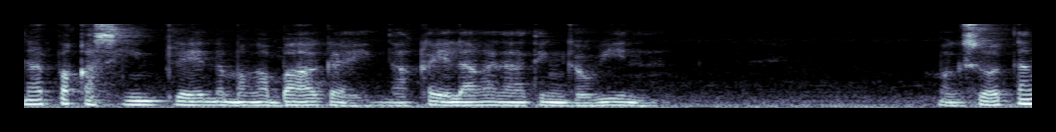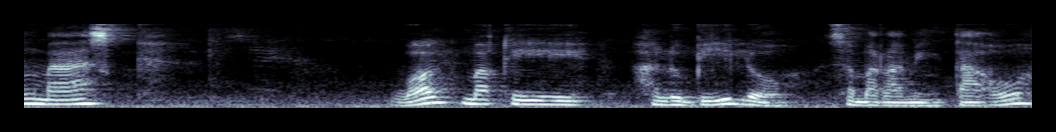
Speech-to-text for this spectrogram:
napakasimple na mga bagay na kailangan nating gawin. Magsuot ng mask, huwag makihalubilo sa maraming tao,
